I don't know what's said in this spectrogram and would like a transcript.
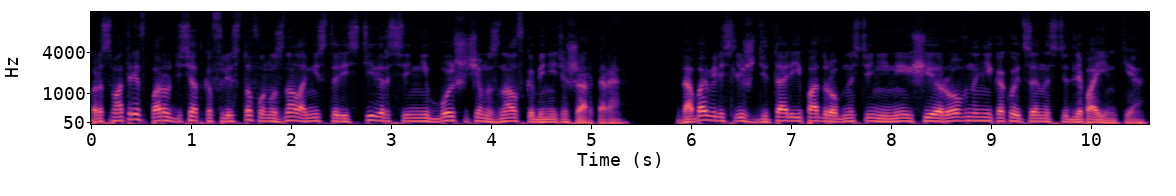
Просмотрев пару десятков листов, он узнал о мистере Стиверсе не больше, чем знал в кабинете Шарпера. Добавились лишь детали и подробности, не имеющие ровно никакой ценности для поимки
